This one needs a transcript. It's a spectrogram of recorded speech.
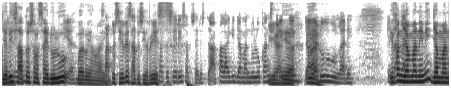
Jadi film, satu selesai dulu Iya. baru yang lain. Satu series, satu series. satu series satu series. Apalagi zaman dulu kan Iya. stripping. Iya. Ya Iya. aduh nggak deh. Kita Even zaman ini zaman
